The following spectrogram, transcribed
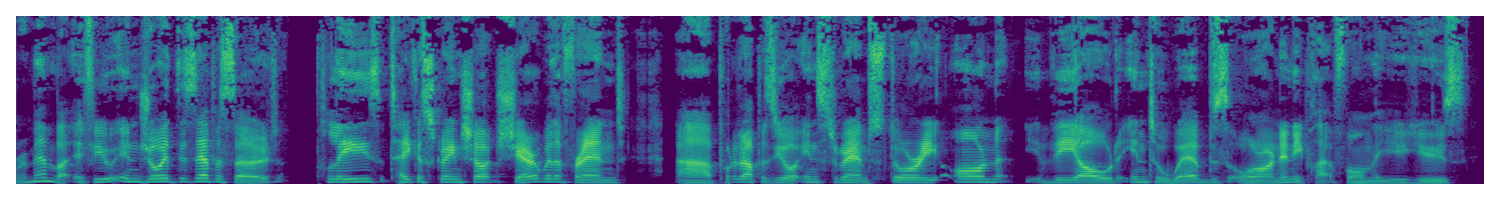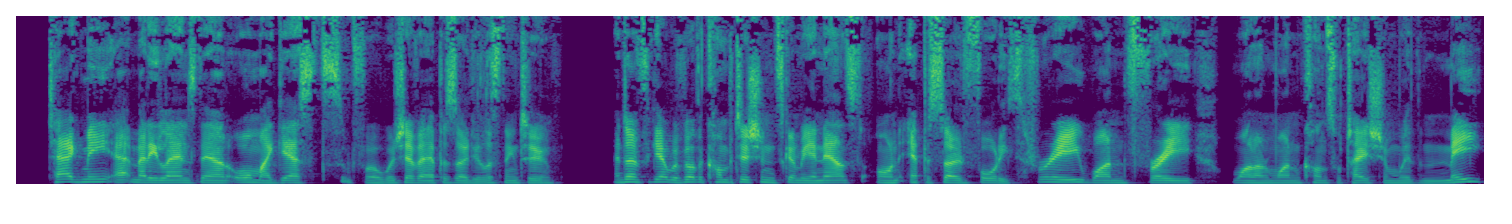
Remember, if you enjoyed this episode, please take a screenshot, share it with a friend, uh, put it up as your Instagram story on the old interwebs or on any platform that you use. Tag me at Maddie Lansdowne or my guests for whichever episode you're listening to. And don't forget, we've got the competition. It's going to be announced on episode 43, one free one on one consultation with me,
